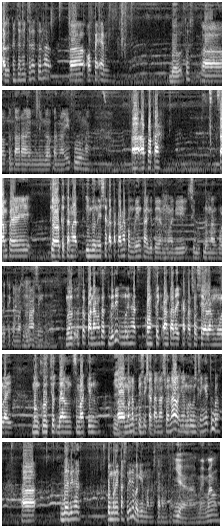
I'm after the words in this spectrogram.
agak kencang-kencang itu adalah eh, OPM Be- terus eh, tentara yang meninggal karena itu nah eh, apakah sampai kalau kita ngeliat Indonesia katakanlah pemerintah gitu yang lagi sibuk dengan politiknya masing-masing. Menurut Ustaz pandangan saya sendiri melihat konflik antara ikatan sosial yang mulai mengkerucut dan semakin Iya, eh, menepis meruncing. ikatan nasionalnya meruncing itu eh, dari pemerintah sendiri bagaimana sekarang? Ustaz? Ya, memang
